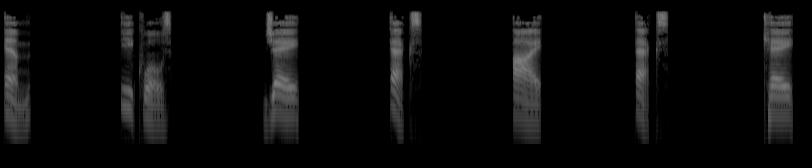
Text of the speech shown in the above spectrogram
M equals J X I X K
